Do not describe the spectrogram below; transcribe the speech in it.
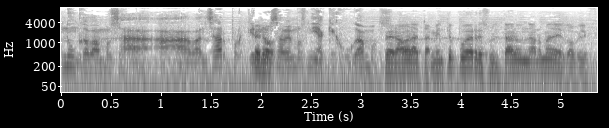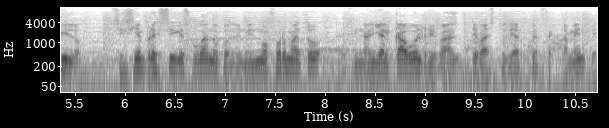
nunca vamos a, a avanzar porque Pero- no sabemos ni a qué jugamos. Pero ahora también te puede resultar un arma de doble filo. Si siempre sigues jugando con el mismo formato, al final y al cabo el rival te va a estudiar perfectamente.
